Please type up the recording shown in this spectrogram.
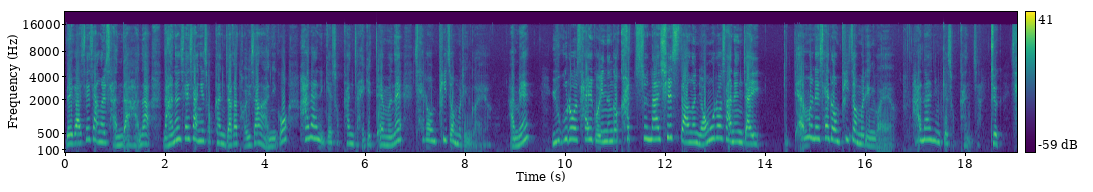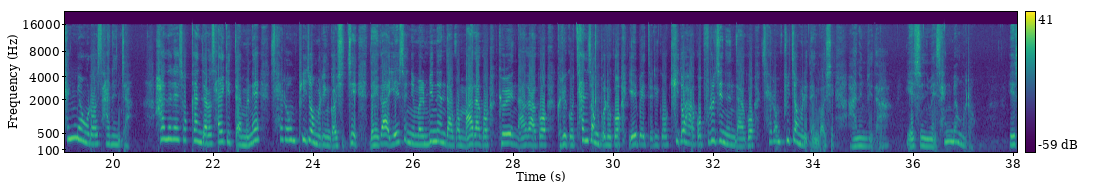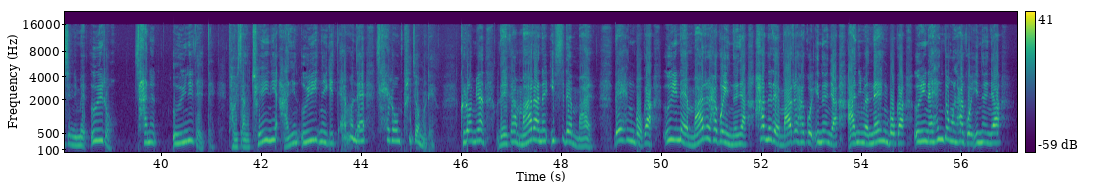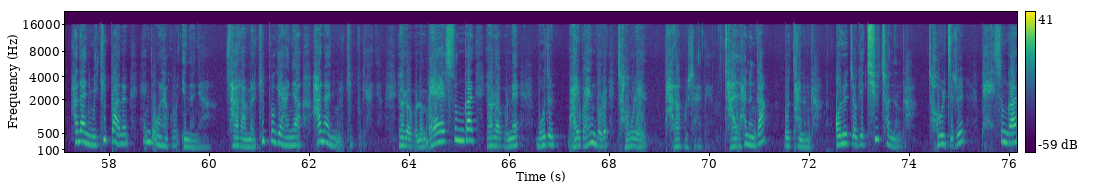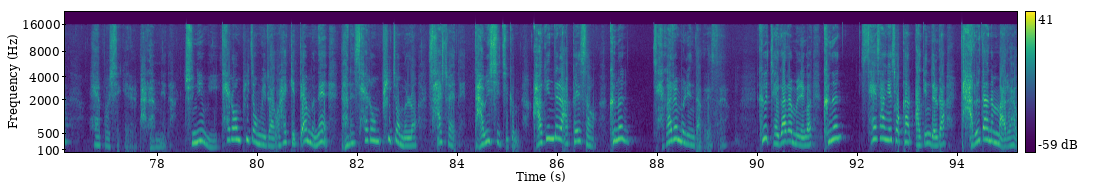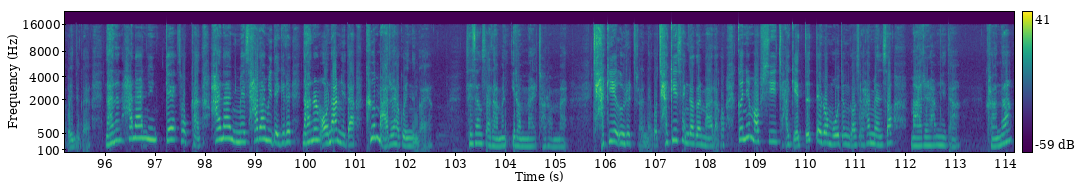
내가 세상을 산다 하나 나는 세상에 속한 자가 더 이상 아니고 하나님께 속한 자이기 때문에 새로운 피조물인 거예요. 아멘. 육으로 살고 있는 것 같으나 실상은 영으로 사는 자이기 때문에 새로운 피조물인 거예요. 하나님께 속한 자, 즉 생명으로 사는 자. 하늘에 속한 자로 살기 때문에 새로운 피조물인 것이지 내가 예수님을 믿는다고 말하고 교회 나가고 그리고 찬성 부르고 예배 드리고 기도하고 부르짖는다고 새로운 피조물이 된 것이 아닙니다. 예수님의 생명으로 예수님의 의로 사는 의인이 될 때 더 이상 죄인이 아닌 의인이기 때문에 새로운 피조물이에요. 그러면 내가 말하는 입술의 말, 내 행보가 의인의 말을 하고 있느냐, 하늘의 말을 하고 있느냐, 아니면 내 행보가 의인의 행동을 하고 있느냐, 하나님이 기뻐하는 행동을 하고 있느냐. 사람을 기쁘게 하냐, 하나님을 기쁘게 하냐. 여러분은 매 순간 여러분의 모든 말과 행보를 저울에 달아보셔야 돼요. 잘 하는가, 못 하는가, 어느 쪽에 치우쳤는가, 저울질을 매 순간 해보시기를 바랍니다. 주님이 새로운 피조물이라고 했기 때문에 나는 새로운 피조물로 사셔야 돼. 다윗이 지금 악인들 앞에서 그는 재갈을 물린다 그랬어요. 그 재갈을 물린 건 그는 세상에 속한 악인들과 다르다는 말을 하고 있는 거예요. 나는 하나님께 속한 하나님의 사람이 되기를 나는 원합니다. 그 말을 하고 있는 거예요. 세상 사람은 이런 말 저런 말 자기의 의를 드러내고 자기의 생각을 말하고 끊임없이 자기의 뜻대로 모든 것을 하면서 말을 합니다. 그러나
